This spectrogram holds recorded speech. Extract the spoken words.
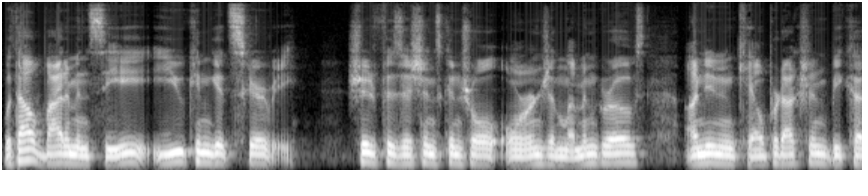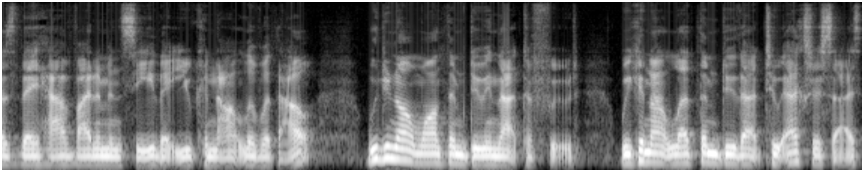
Without vitamin C, you can get scurvy. Should physicians control orange and lemon groves, onion and kale production because they have vitamin C that you cannot live without? We do not want them doing that to food. We cannot let them do that to exercise.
